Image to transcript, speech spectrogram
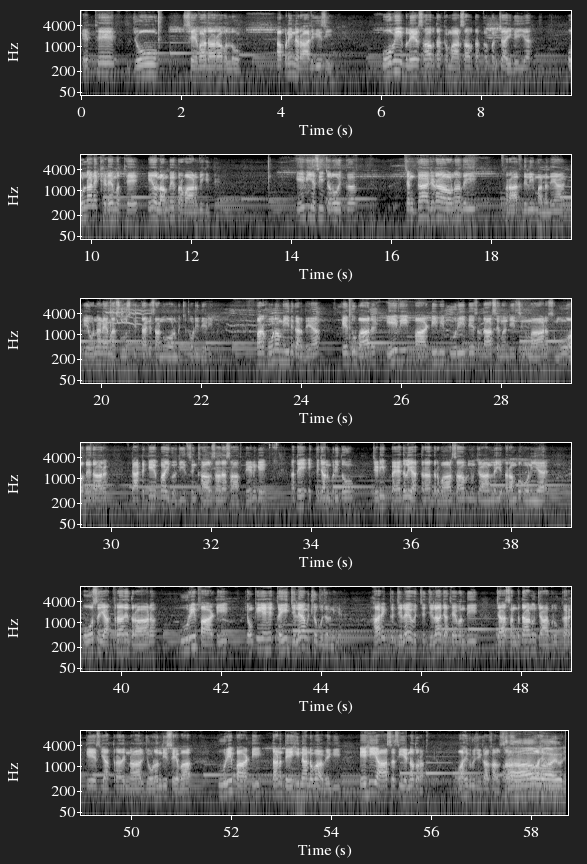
ਇੱਥੇ ਜੋ ਸੇਵਾਦਾਰਾਂ ਵੱਲੋਂ ਆਪਣੀ ਨਾਰਾਜ਼ਗੀ ਸੀ ਉਹ ਵੀ ਬਲੇਰ ਸਾਹਿਬ ਤੱਕ, ਮਾਨ ਸਾਹਿਬ ਤੱਕ ਪਹੁੰਚਾਈ ਗਈ ਆ। ਉਹਨਾਂ ਨੇ ਖਿੜੇ ਮੱਥੇ, ਇਹ ਉਲਾਂਭੇ ਪ੍ਰਵਾਨ ਵੀ ਕੀਤੇ। ਇਹ ਵੀ ਅਸੀਂ ਚਲੋ ਇੱਕ ਚੰਗਾ ਜਿਹੜਾ ਉਹਨਾਂ ਦੀ ਫਰਾਖ ਦਿਲੀ ਮੰਨਦੇ ਆ ਕਿ ਉਹਨਾਂ ਨੇ ਮਹਿਸੂਸ ਕੀਤਾ ਕਿ ਸਾਨੂੰ ਆਉਣ ਵਿੱਚ ਥੋੜੀ ਦੇਰੀ ਹੋਈ। ਪਰ ਹੁਣ ਉਮੀਦ ਕਰਦੇ ਆ ਕਿ ਇਸ ਤੋਂ ਬਾਅਦ ਇਹ ਵੀ ਪਾਰਟੀ ਵੀ ਪੂਰੀ ਤੇ ਸਰਦਾਰ ਸਿਮਰਨਜੀਤ ਸਿੰਘ ਮਾਨ ਸਮੂਹ ਅਹੁਦੇਦਾਰ ਡਟ ਕੇ ਭਾਈ ਗੁਰਜੀਤ ਸਿੰਘ ਖਾਲਸਾ ਦਾ ਸਾਥ ਦੇਣਗੇ ਅਤੇ 1 ਜਨਵਰੀ ਤੋਂ ਜਿਹੜੀ ਪੈਦਲ ਯਾਤਰਾ ਦਰਬਾਰ ਸਾਹਿਬ ਨੂੰ ਜਾਣ ਲਈ ਆਰੰਭ ਹੋਣੀ ਹੈ ਉਸ ਯਾਤਰਾ ਦੇ ਦੌਰਾਨ ਪੂਰੀ ਪਾਰਟੀ ਕਿਉਂਕਿ ਇਹ ਕਈ ਜ਼ਿਲ੍ਹਿਆਂ ਵਿੱਚੋਂ ਗੁਜ਼ਰਨੀ ਹੈ ਹਰ ਇੱਕ ਜ਼ਿਲ੍ਹੇ ਵਿੱਚ ਜ਼ਿਲ੍ਹਾ ਜਥੇਬੰਦੀ ਜਾਂ ਸੰਗਤਾਂ ਨੂੰ ਜਾਗਰੂਕ ਕਰਕੇ ਇਸ ਯਾਤਰਾ ਦੇ ਨਾਲ ਜੋੜਨ ਦੀ ਸੇਵਾ ਪੂਰੀ ਪਾਰਟੀ ਤਨਦੇਹੀ ਨਾਲ ਨਿਭਾਵੇਗੀ ਇਹੀ ਆਸ ਅਸੀਂ ਇਹਨਾਂ ਤੋਂ ਰੱਖਦੇ ਹਾਂ। ਵਾਹਿਗੁਰੂ ਜੀ ਕਾ ਖਾਲਸਾ ਵਾਹਿਗੁਰੂ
